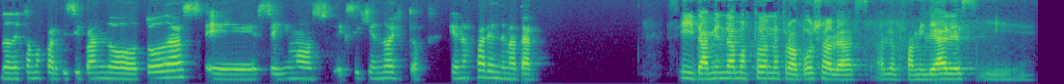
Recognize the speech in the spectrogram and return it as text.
donde estamos participando todas, seguimos exigiendo esto, que nos paren de matar. Sí, también damos todo nuestro apoyo a, las, a los familiares y,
